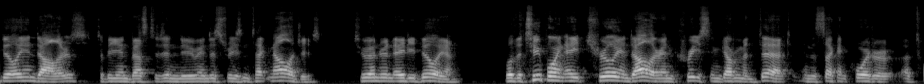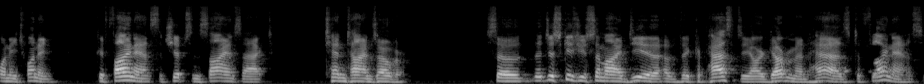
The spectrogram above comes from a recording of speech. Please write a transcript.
billion to be invested in new industries and technologies. 280 billion. Well, the 2.8 trillion dollar increase in government debt in the second quarter of 2020 could finance the CHIPS and Science Act 10 times over. So that just gives you some idea of the capacity our government has to finance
